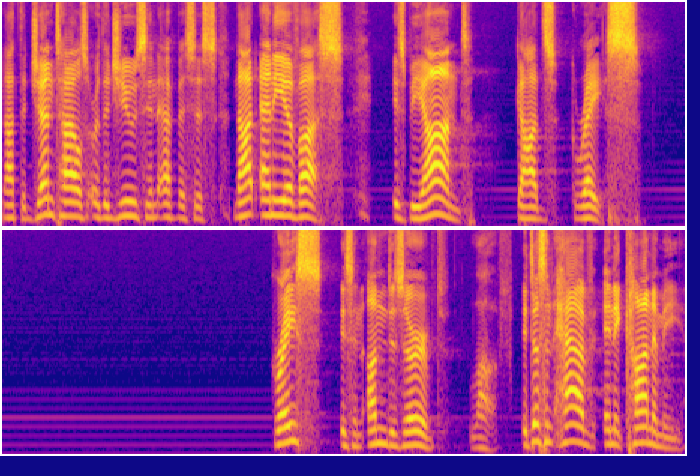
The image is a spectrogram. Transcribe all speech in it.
not the Gentiles or the Jews in Ephesus, not any of us, is beyond God's grace. Grace is an undeserved love. It doesn't have an economy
